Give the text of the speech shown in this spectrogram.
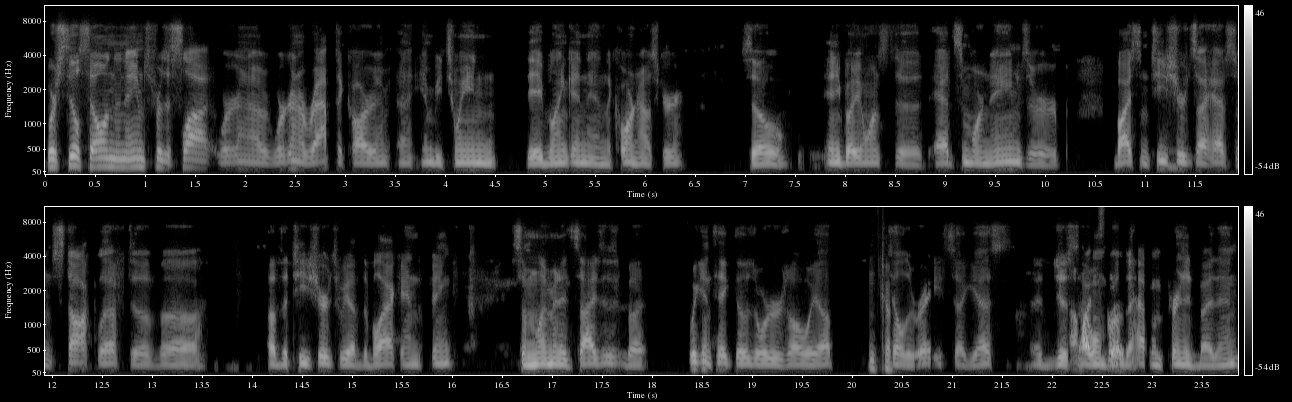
we're still selling the names for the slot. We're gonna we're gonna wrap the car in, uh, in between the Abe Lincoln and the Cornhusker. So anybody wants to add some more names or buy some T-shirts, I have some stock left of uh, of the T-shirts. We have the black and the pink, some limited sizes, but we can take those orders all the way up Okay. till the race, I guess. It just I won't be able to have them printed by then.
